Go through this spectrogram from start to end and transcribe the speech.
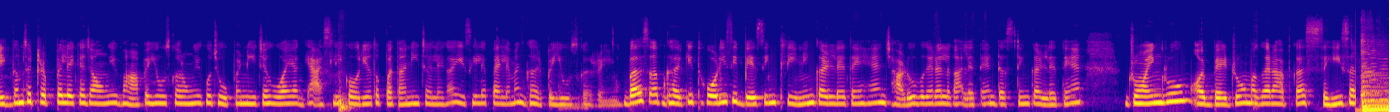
एकदम से ट्रिप पे लेके जाऊँगी, वहाँ पे यूज़ करूँगी, कुछ ऊपर नीचे हुआ या गैस लीक हो रही है तो पता नहीं चलेगा, इसीलिए पहले मैं घर पे यूज़ कर रही हूँ। बस अब घर की थोड़ी सी बेसिंग क्लीनिंग कर लेते हैं, झाड़ू वगैरह लगा लेते हैं डस्टिंग कर लेते हैं ड्रॉइंग रूम और बेडरूम अगर आपका सही सर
